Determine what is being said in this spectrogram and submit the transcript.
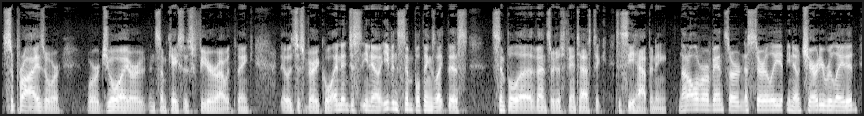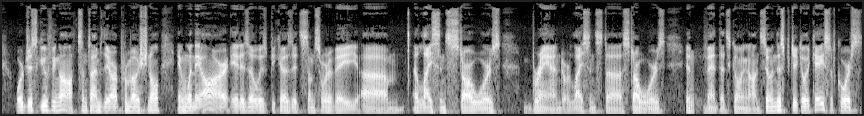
surprise or or joy, or in some cases fear. I would think it was just very cool, and it just you know even simple things like this simple uh, events are just fantastic to see happening. Not all of our events are necessarily, you know, charity related or just goofing off. Sometimes they are promotional, and when they are, it is always because it's some sort of a um, a licensed Star Wars brand or licensed uh, Star Wars event that's going on. So in this particular case, of course,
